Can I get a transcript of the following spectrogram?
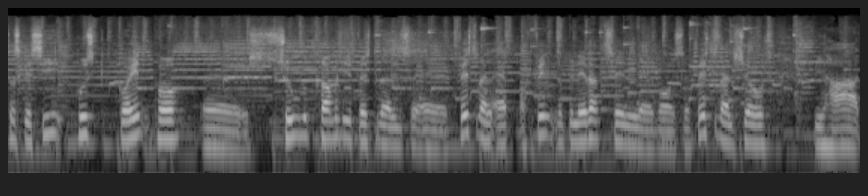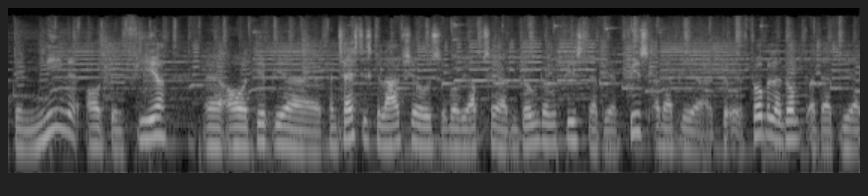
så skal jeg sige, husk gå ind på øh, Zulu Comedy Festivals altså, øh, festival-app og find nogle billetter til øh, vores festivalshows. Vi har den 9. og den 4. Øh, og det bliver fantastiske live shows, hvor vi optager den dumme, dumme quiz. Der bliver quiz, og der bliver d- fodbold og dumt, og der bliver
